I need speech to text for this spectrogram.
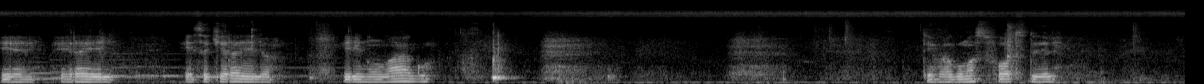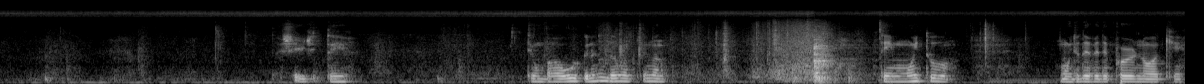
É, era ele. Esse aqui era ele, ó. Ele num lago. Tem algumas fotos dele. Tá cheio de teia. Tem um baú grandão aqui, mano. Tem muito. Muito DVD pornô aqui.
